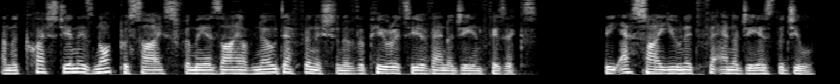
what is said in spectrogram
and the question is not precise for me as I have no definition of the purity of energy in physics. The SI unit for energy is the joule.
